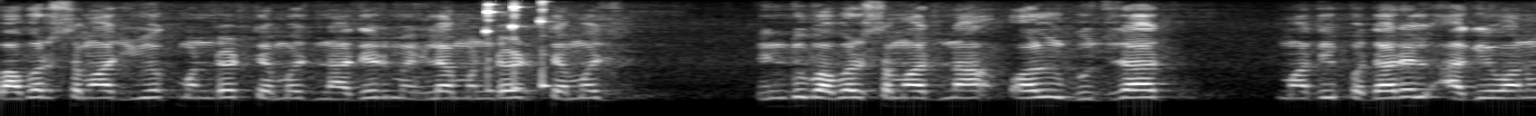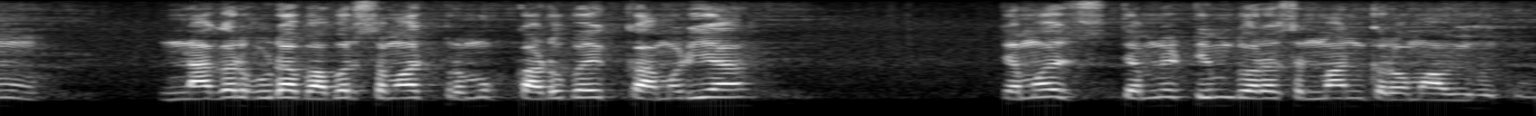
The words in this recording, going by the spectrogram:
બાબર સમાજ યુવક મંડળ તેમજ નાદેર મહિલા મંડળ તેમજ હિન્દુ બાબર સમાજના ઓલ ગુજરાતમાંથી પધારેલ આગેવાનો નાગરહોડા બાબર સમાજ પ્રમુખ કાળુભાઈ કામડિયા તેમજ તેમની ટીમ દ્વારા સન્માન કરવામાં આવ્યું હતું.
